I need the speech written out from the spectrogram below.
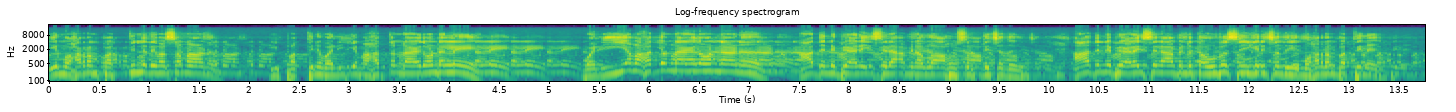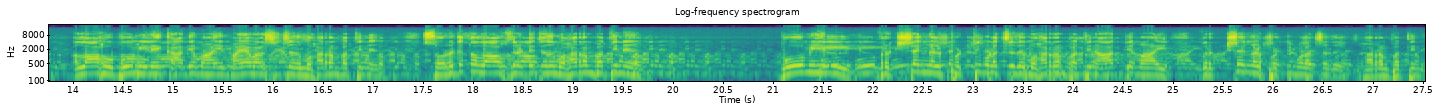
ഈ മുഹറം പത്തിന്റെ ദിവസമാണ്. ഈ പത്തിന് വലിയ മഹത്വം ഉണ്ടായതുകൊണ്ടല്ലേ? വലിയ മഹത്വം ഉണ്ടായതുകൊണ്ടാണ്. ആദ്യ നബി അലൈഹി ഇസ്ലാമിന് അള്ളാഹു സൃഷ്ടിച്ചത്. ആദ്യ നബി അലൈഹി ഇസ്ലാമിന്റെ തൗബ സ്വീകരിച്ചത് ഈ മുഹറം പത്തിന്. അള്ളാഹു ഭൂമിയിലേക്ക് ആദ്യമായി മഴ വർഷിച്ചത് മുഹറം സ്വർഗത്ത് അള്ളാഹു സൃഷ്ടിച്ചത് മുഹറം പത്തിന്. ഭൂമിയിൽ വൃക്ഷങ്ങൾ പൊട്ടിമുളച്ചത് മുഹറം പത്തിന് ആദ്യമായി വൃക്ഷങ്ങൾ പൊട്ടിമുളച്ചത് മുഹറം പത്തിന്.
